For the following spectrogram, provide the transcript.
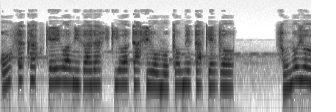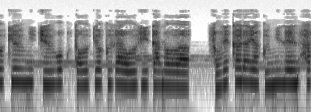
大阪府警は身柄引き渡しを求めたけど、その要求に中国当局が応じたのは、それから約2年8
